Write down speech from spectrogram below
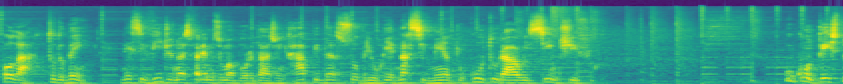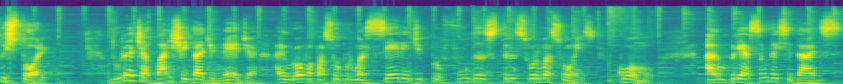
Olá, tudo bem? Nesse vídeo nós faremos uma abordagem rápida sobre o renascimento cultural e científico. O contexto histórico. Durante a Baixa Idade Média, a Europa passou por uma série de profundas transformações, como a ampliação das cidades,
